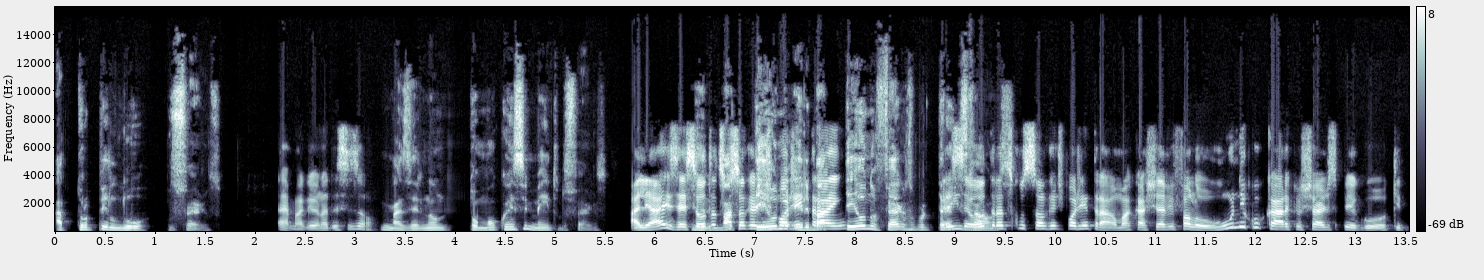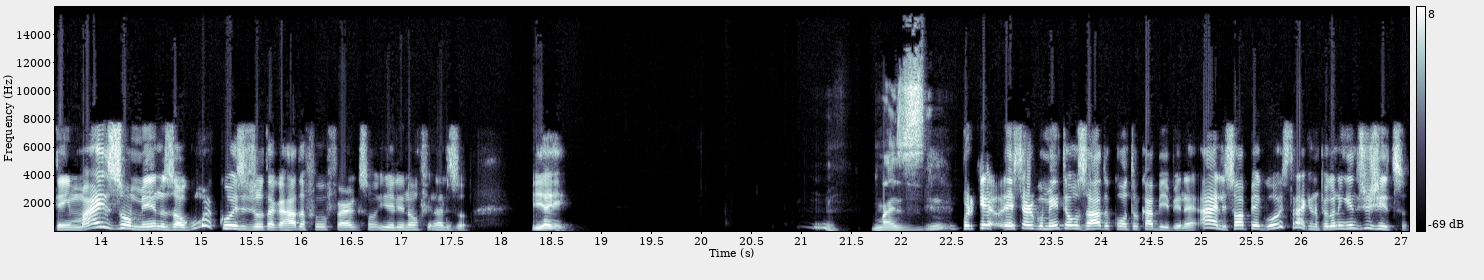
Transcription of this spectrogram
atropelou o Ferguson, É, mas ganhou na decisão. mas ele não tomou conhecimento do Ferguson. Aliás, essa é Ele outra discussão que a gente no- pode ele entrar, hein? bateu no Ferguson por três Essa é rounds. outra discussão que a gente pode entrar. O Makachev falou: o único cara que o Charles pegou que tem mais ou menos alguma coisa de luta agarrada foi o Ferguson e ele não finalizou. E aí? Mas Porque esse argumento é usado contra o Khabib, né? Ah, ele só pegou o strike, não pegou ninguém do jiu-jitsu.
